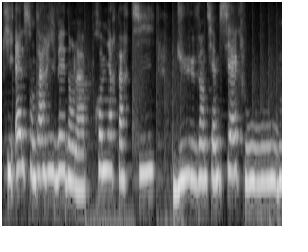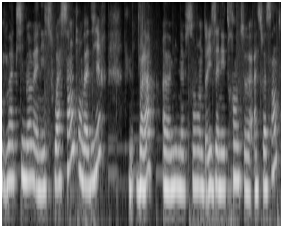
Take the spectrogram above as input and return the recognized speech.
qui, elles, sont arrivées dans la première partie du XXe siècle ou maximum années 60, on va dire, voilà, 1900, euh, dans les années 30 à 60,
